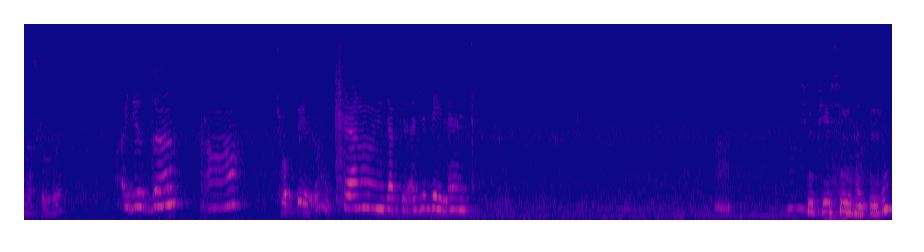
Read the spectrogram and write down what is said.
Nasıldı? Acıdı ama Çok değil değil mi? dayanılmayacak bir acı değil evet. Şimdi piercingi takıyorum.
